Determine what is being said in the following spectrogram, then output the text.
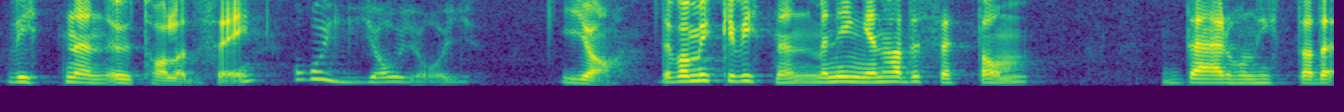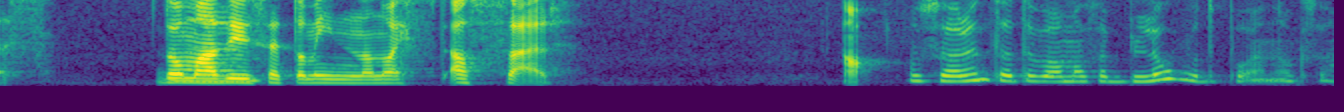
vittnen uttalade sig. Oj, oj, oj. Ja, det var mycket vittnen, men ingen hade sett dem där hon hittades. De hade ju sett dem innan och efter. Alltså så här. Ja, Och sa du inte att det var en massa blod på henne också?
